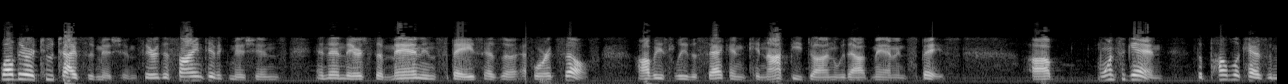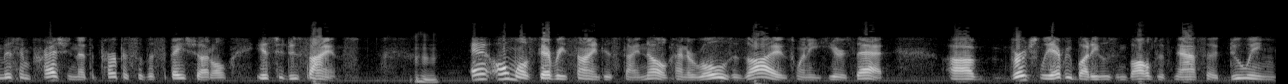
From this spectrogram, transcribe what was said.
Well, there are two types of missions. There are the scientific missions, and then there's the man in space as a for itself. Obviously, the second cannot be done without man in space. Uh, once again, the public has a misimpression that the purpose of the space shuttle is to do science. Mm-hmm. And almost every scientist I know kind of rolls his eyes when he hears that. Uh, virtually everybody who's involved with NASA doing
